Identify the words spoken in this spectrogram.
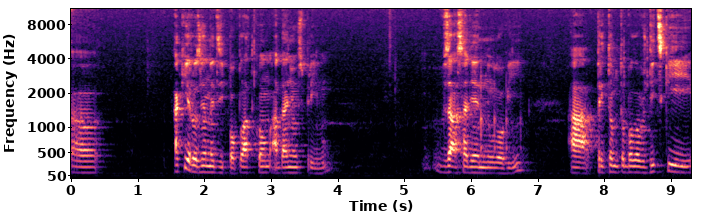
uh, aký je rozdiel medzi poplatkom a daňou z príjmu? V zásade nulový a pritom to bolo vždycky e,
